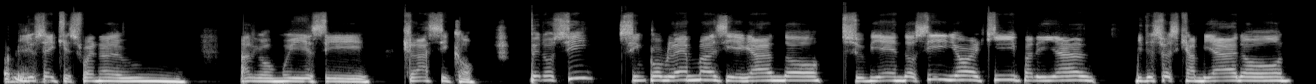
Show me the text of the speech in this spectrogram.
Ok. Yo sé que suena algo muy así clásico, pero sí, sin problemas, llegando, subiendo, sí, yo aquí para allá, y después cambiaron,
